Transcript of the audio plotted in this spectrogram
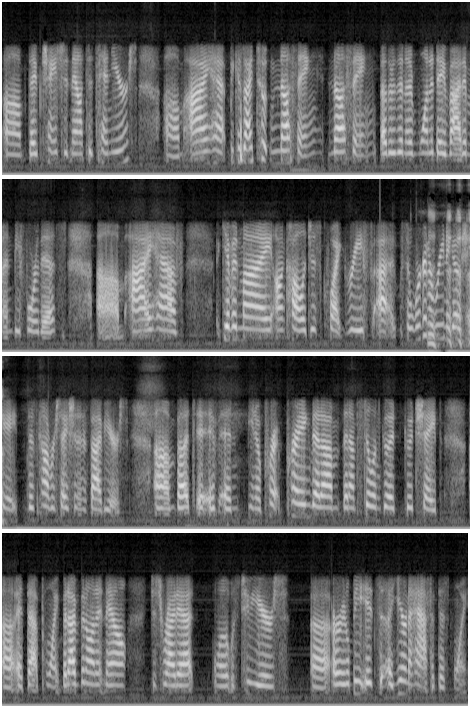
Um, they've changed it now to 10 years. Um, I have because I took nothing, nothing other than a one a day vitamin before this. Um, I have given my oncologist quite grief. Uh, so we're going to renegotiate this conversation in five years. Um, but if, and you know, pr- praying that I'm that I'm still in good good shape uh, at that point. But I've been on it now, just right at well, it was two years, uh, or it'll be it's a year and a half at this point.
